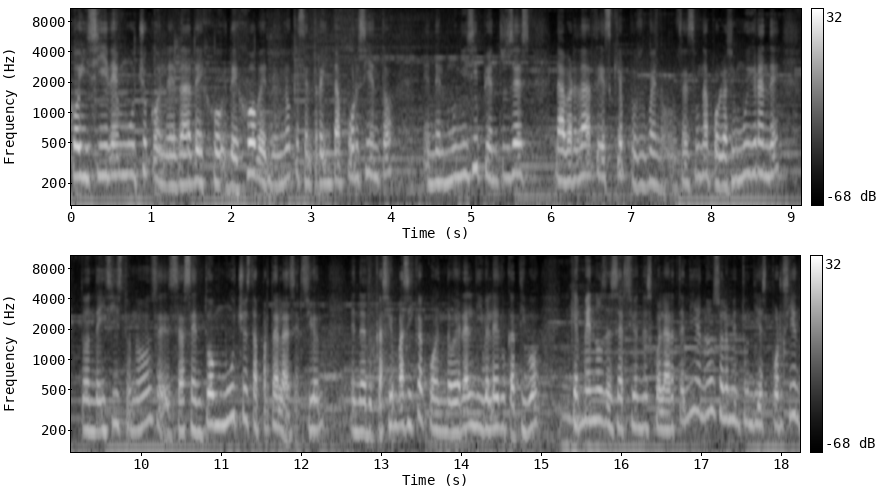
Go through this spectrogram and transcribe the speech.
coincide mucho con la edad de, de jóvenes, ¿no? que es el 30% en el municipio. Entonces, la verdad es que, pues bueno, es una población muy grande donde, insisto, ¿no? Se, acentuó mucho esta parte de la deserción en la educación básica cuando era el nivel educativo que menos deserción escolar tenía, ¿no? Solamente un 10%.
